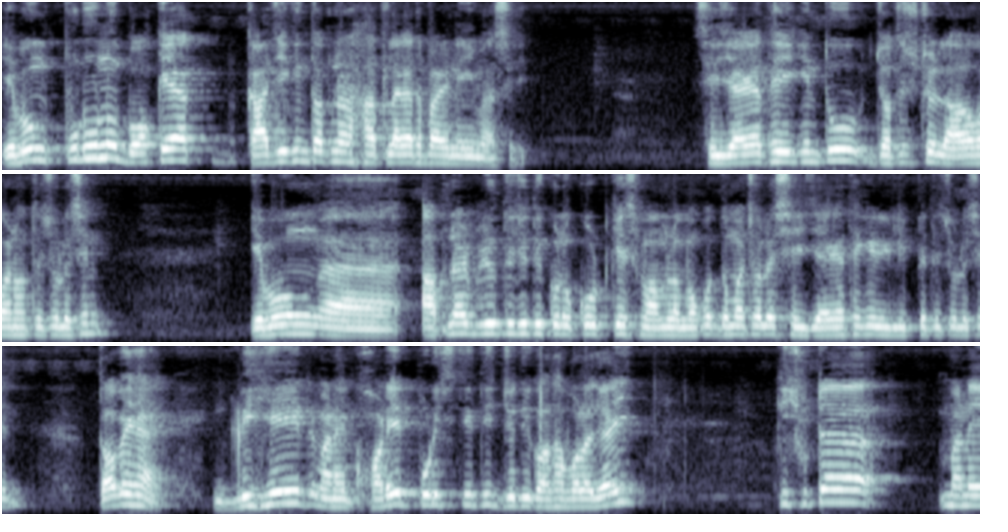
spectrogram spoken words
এবং পুরনো বকেয়া কাজে কিন্তু আপনার হাত লাগাতে পারেন এই মাসে। সেই জায়গা থেকে কিন্তু যথেষ্ট লাভবান হতে চলেছেন। এবং আপনার বিরুদ্ধে যদি কোনো কোর্ট কেস মামলা মোকদ্দমা চলে, সেই জায়গা থেকে রিলিফ পেতে চলেছেন। তবে হ্যাঁ গৃহের মানে ঘরের পরিস্থিতির যদি কথা বলা যায়, কিছুটা মানে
